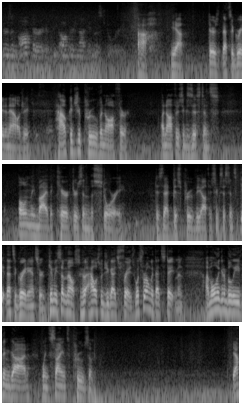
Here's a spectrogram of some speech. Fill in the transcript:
there's an author if the author's not in the story? Ah, yeah. There's, that's a great analogy. How could you prove an author, an author's existence, only by the characters in the story? Does that disprove the author's existence? That's a great answer. Give me something else. How else would you guys phrase? What's wrong with that statement? I'm only going to believe in God when science proves them. Yeah?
